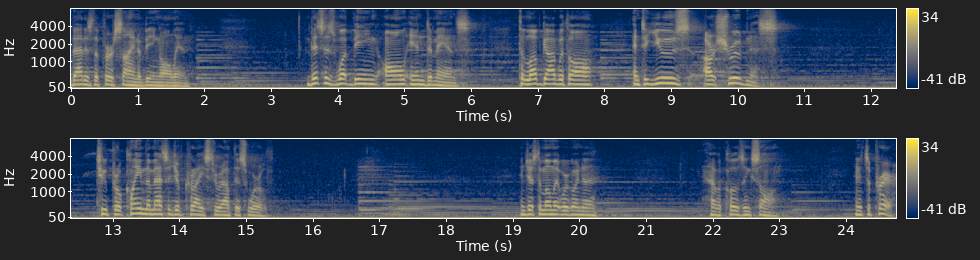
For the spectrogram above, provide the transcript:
that is the first sign of being all in. This is what being all in demands to love God with all and to use our shrewdness to proclaim the message of Christ throughout this world. In just a moment, we're going to have a closing song, and it's a prayer.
